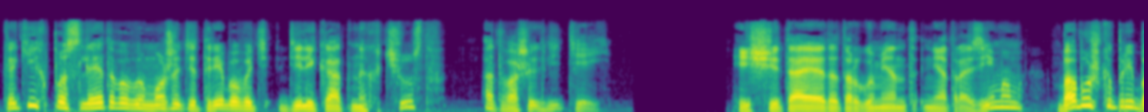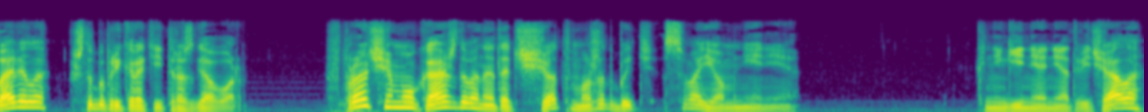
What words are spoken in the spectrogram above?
каких после этого вы можете требовать деликатных чувств от ваших детей?» И считая этот аргумент неотразимым, бабушка прибавила, чтобы прекратить разговор. Впрочем, у каждого на этот счет может быть свое мнение. Княгиня не отвечала,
